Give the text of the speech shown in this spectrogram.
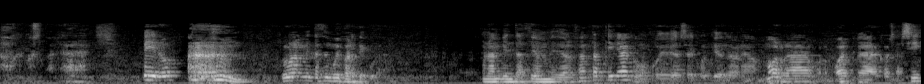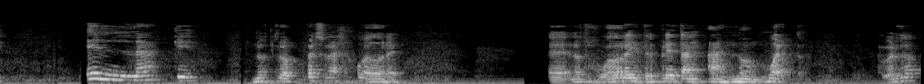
oh, qué cosa más rara, pero con una ambientación muy particular. Una ambientación medio fantástica, como podría ser cualquier otra una mazmorra, Warcraft, cosas así, en la que nuestros personajes jugadores, eh, nuestros jugadores interpretan a no muertos. ¿De acuerdo?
